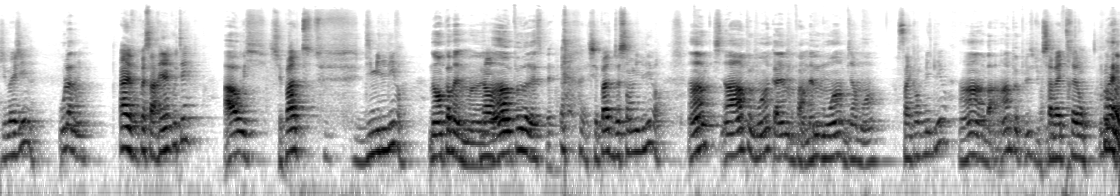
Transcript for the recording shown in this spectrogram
j'imagine. Oula non. Ah, pourquoi ça a rien coûté? Ah oui. Je sais pas, t- 10 000 livres? Non quand même, euh, Non. un peu de respect. Je sais pas, 200 000 livres? Un, petit, un peu moins quand même, enfin même moins, bien moins. 50 000 livres? Un, bah, un peu plus du coup. Ça va être très long. Ouais.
